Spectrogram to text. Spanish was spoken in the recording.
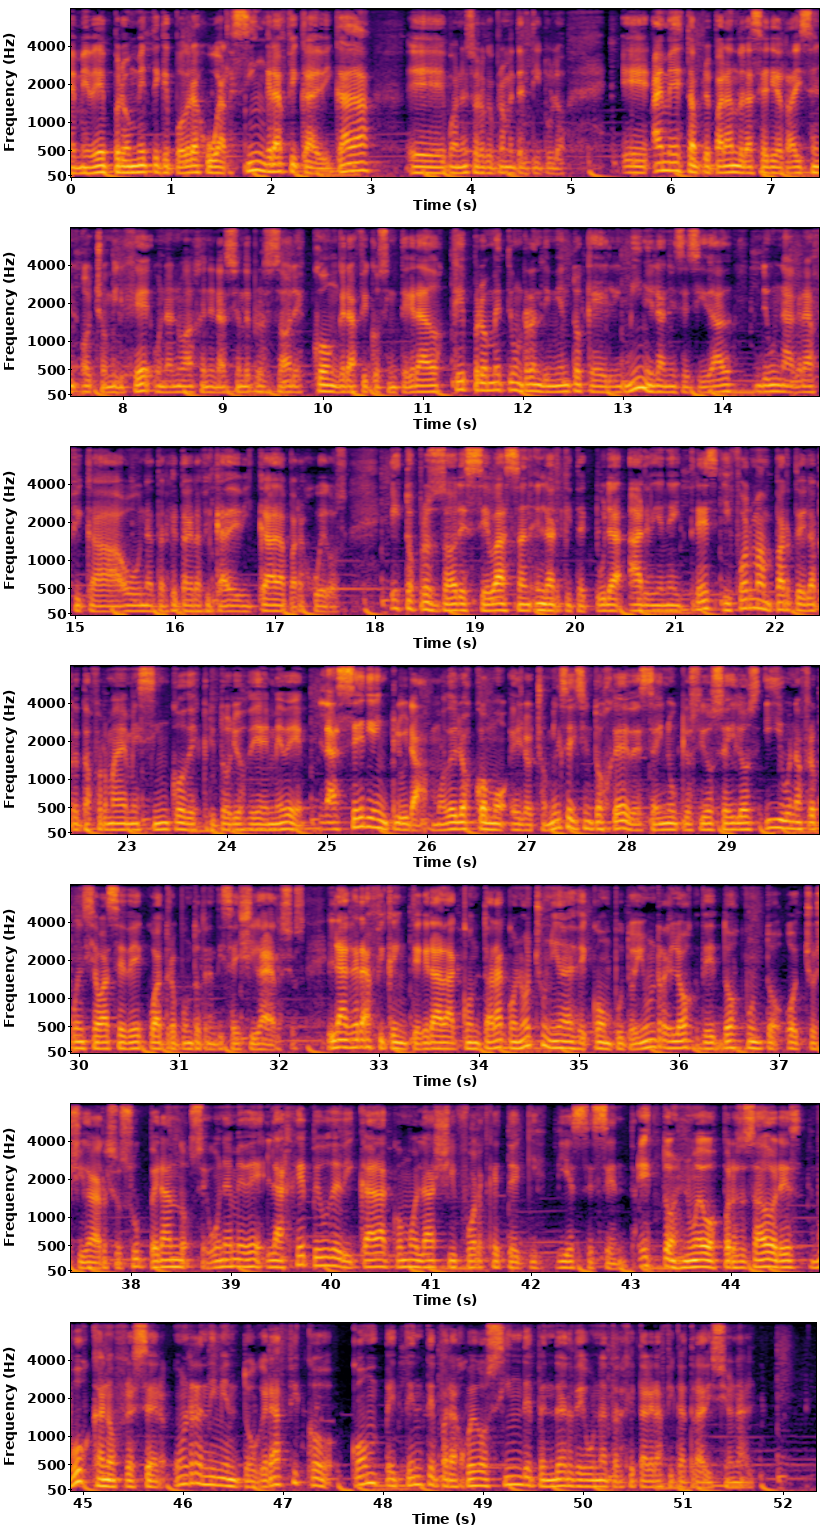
AMD promete que podrá jugar sin gráfica dedicada. Eh, bueno, eso es lo que promete el título. Eh, AMD está preparando la serie Ryzen 8000G, una nueva generación de procesadores con gráficos integrados que promete un rendimiento que elimine la necesidad de una gráfica o una tarjeta gráfica dedicada para juegos. Estos procesadores se basan en la arquitectura RDNA 3 y forman parte de la plataforma M5 de escritorios de AMD. La serie incluirá modelos como el 8600G de 6 núcleos y 2 hilos y una frecuencia base de 4.36 GHz. La gráfica integrada contará con 8 unidades de cómputo y un reloj de 2.8 GHz, superando, según AMD, la GPU dedicada como la GeForce GTX 1060. Estos nuevos procesadores buscan ofrecer un rendimiento gráfico competente para juegos sin depender de una tarjeta gráfica tradicional.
